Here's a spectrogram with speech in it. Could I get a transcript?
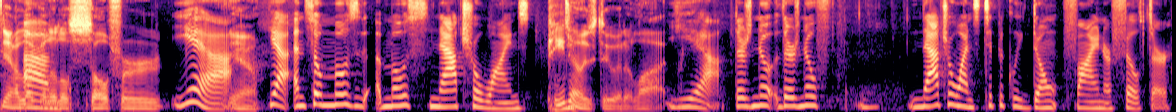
yeah, like um, a little sulfur. yeah Yeah. yeah and so most most natural wines Pinots do it a lot. yeah there's no there's no natural wines typically don't fine or filter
